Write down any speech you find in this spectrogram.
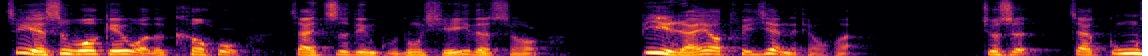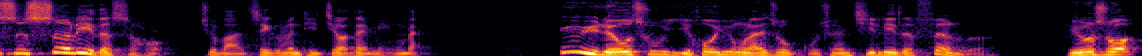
这也是我给我的客户在制定股东协议的时候必然要推荐的条款，就是在公司设立的时候就把这个问题交代明白，预留出以后用来做股权激励的份额。比如说，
